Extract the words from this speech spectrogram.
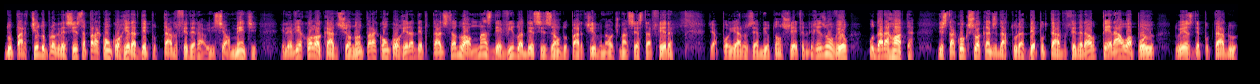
do Partido Progressista para concorrer a deputado federal. Inicialmente, ele havia colocado seu nome para concorrer a deputado estadual, mas devido à decisão do partido na última sexta-feira de apoiar o Zé Milton Schaefer, ele resolveu mudar a rota. Destacou que sua candidatura a deputado federal terá o apoio do ex-deputado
